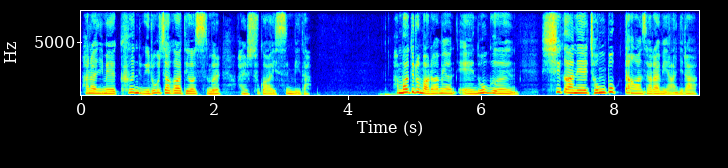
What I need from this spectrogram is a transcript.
하나님의 큰 위로자가 되었음을 알 수가 있습니다. 한마디로 말하면 에녹은 시간에 정복당한 사람이 아니라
